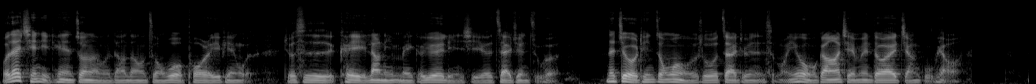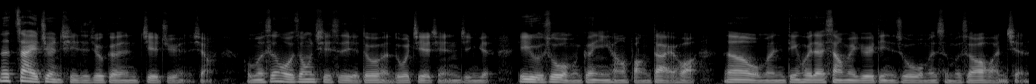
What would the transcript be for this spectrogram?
我在前几天的专栏文章当中，我泼了一篇文，就是可以让你每个月领息的债券组合。那就有听众问我说，债券是什么？因为我们刚刚前面都在讲股票，那债券其实就跟借据很像。我们生活中其实也都有很多借钱经验，例如说我们跟银行房贷的话，那我们一定会在上面约定说我们什么时候要还钱，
